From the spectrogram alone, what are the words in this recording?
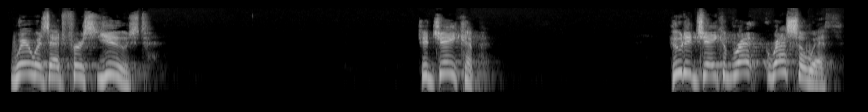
where was that first used? To Jacob. Who did Jacob re- wrestle with?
